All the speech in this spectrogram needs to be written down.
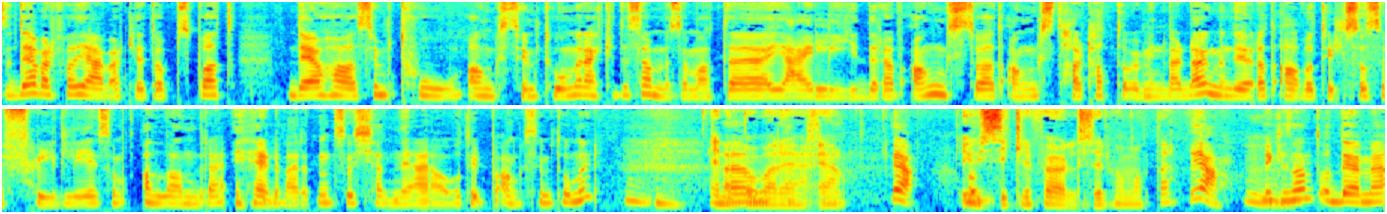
så det har i hvert fall jeg vært litt obs på, at det å ha symptom, angstsymptomer er ikke det samme som at uh, jeg lider av angst, og at angst har tatt over min hverdag, men det gjør at av og til, så selvfølgelig som alle andre i hele verden, så kjenner jeg av og til på angstsymptomer. Mm. Eller på um, bare, um, ja. ja. Usikre følelser, på en måte. Ja, mm. ikke sant. Og det med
